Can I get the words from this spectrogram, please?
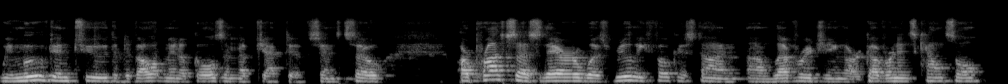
we moved into the development of goals and objectives. And so our process there was really focused on um, leveraging our governance council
